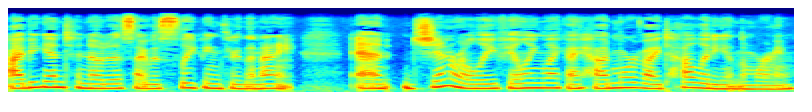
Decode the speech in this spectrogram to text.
I began to notice I was sleeping through the night and generally feeling like I had more vitality in the morning.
